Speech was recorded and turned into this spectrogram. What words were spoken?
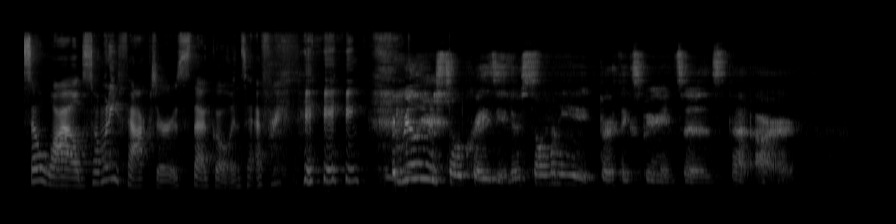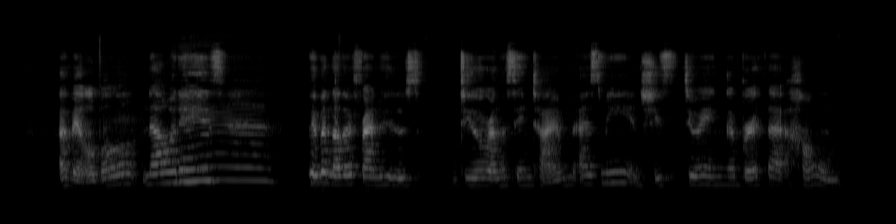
So wild. So many factors that go into everything. It really is so crazy. There's so many birth experiences that are available nowadays. Yeah. We have another friend who's due around the same time as me, and she's doing a birth at home.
